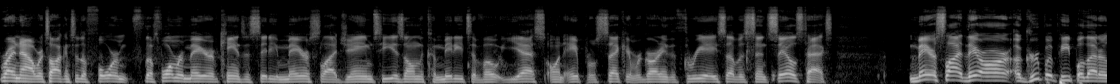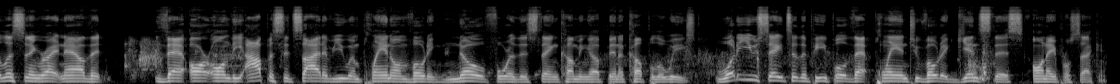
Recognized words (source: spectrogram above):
Right now, we're talking to the, form, the former mayor of Kansas City, Mayor Sly James. He is on the committee to vote yes on April 2nd regarding the 3 eighths of a cent sales tax. Mayor Sly, there are a group of people that are listening right now that that are on the opposite side of you and plan on voting no for this thing coming up in a couple of weeks. What do you say to the people that plan to vote against this on April 2nd?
